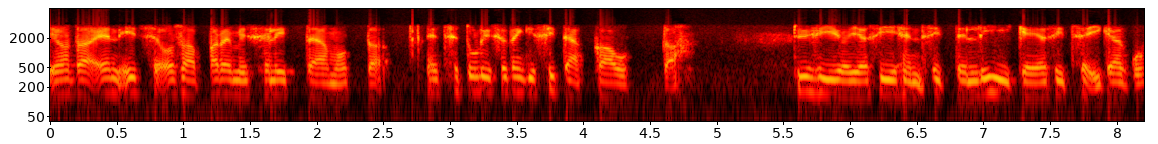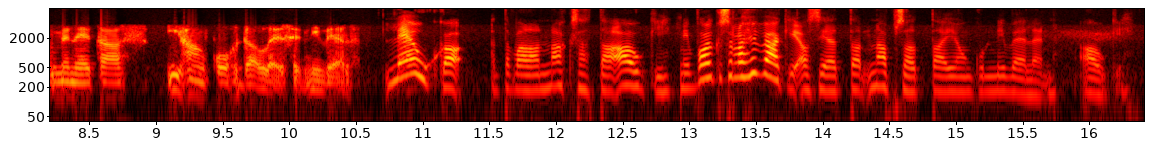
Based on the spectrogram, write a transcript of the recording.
jota en itse osaa paremmin selittää, mutta että se tulisi jotenkin sitä kautta tyhjiö ja siihen sitten liike ja sitten se ikään kuin menee taas ihan kohdalleen se nivel. Leuka tavallaan naksahtaa auki, niin voiko se olla hyväkin asia, että napsauttaa jonkun nivelen auki?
